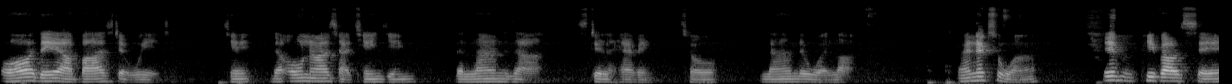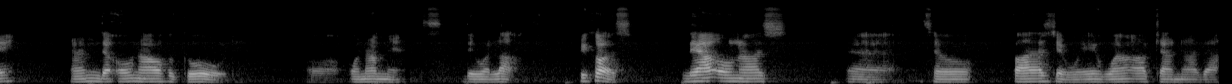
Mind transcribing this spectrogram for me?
or they are passed away. The owners are changing, the lands are still having, so land will laugh. The next one, if people say, I'm the owner of gold or ornaments, they will laugh because their owners uh, so passed away one after another.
